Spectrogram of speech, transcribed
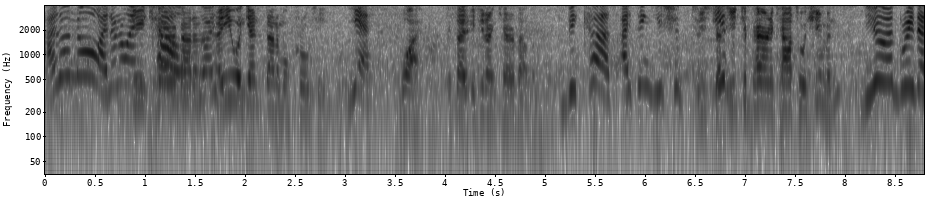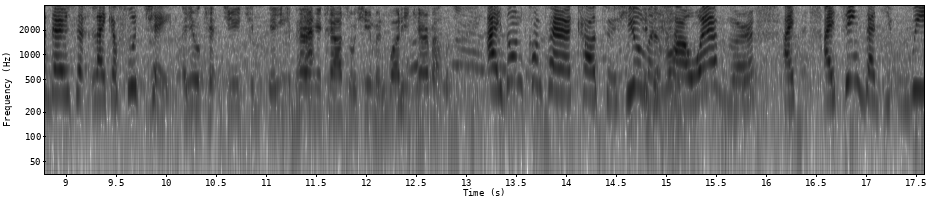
I don't know. I don't know Do any you care cows. about it? Are you against animal cruelty? Yes, Why? If, they, if you don't care about them, because I think you should. you say, if- you comparing a cow to a human? do you agree that there's a, like a food chain? Are you do you, are you comparing a cow to a human? Why do you care about them? I don't compare a cow to a human. However, I I think that we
